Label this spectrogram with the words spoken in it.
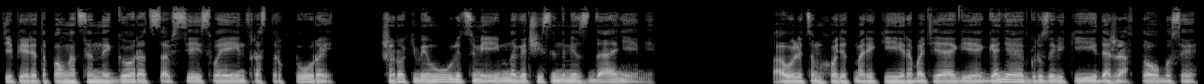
Теперь это полноценный город со всей своей инфраструктурой, широкими улицами и многочисленными зданиями. По улицам ходят моряки и работяги, гоняют грузовики и даже автобусы.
